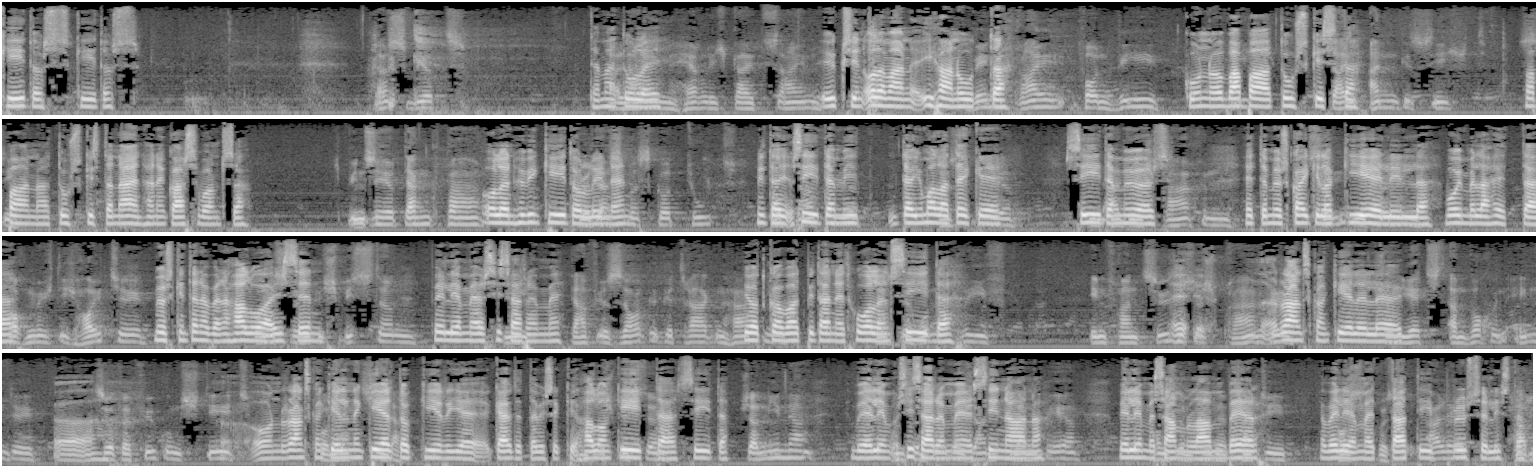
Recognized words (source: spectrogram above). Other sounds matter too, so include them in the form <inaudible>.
Kiitos, kiitos. Tämä tulee yksin olemaan ihanuutta, kun on vapaa tuskista, vapaana tuskista näen hänen kasvonsa. Olen hyvin kiitollinen. mitä, siitä, mitä Jumala tekee, siitä myös, että myös kaikilla kielillä voimme lähettää. Myöskin tänä päivänä haluaisin veljemme ja sisaremme, jotka ovat pitäneet huolen siitä Sprache ranskan kielelle äh, on ranskankielinen kiertokirje käytettävissä. Haluan kiittää siitä Janina, veljem, unser sisaremme Sinana, veljemme Sam Lambert ja veljemme. Tati Brysselistä.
